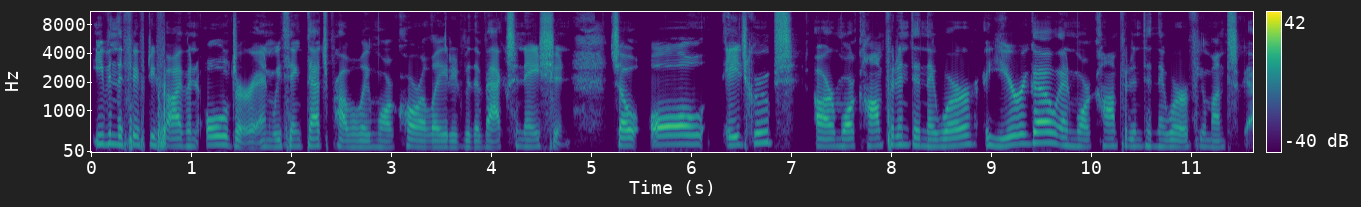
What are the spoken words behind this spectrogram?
even the 55 and older. And we think that's probably more correlated with a vaccination. So all age groups are more confident than they were a year ago and more confident than they were a few months ago.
